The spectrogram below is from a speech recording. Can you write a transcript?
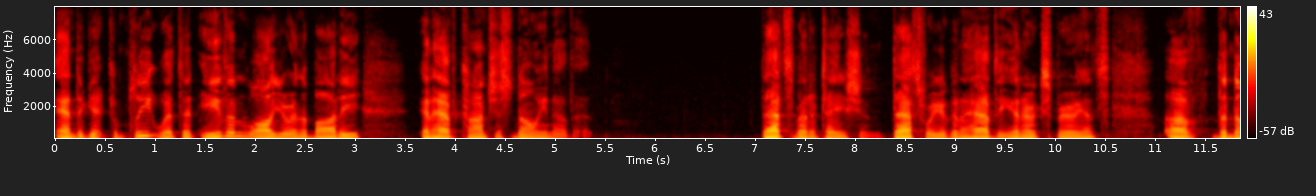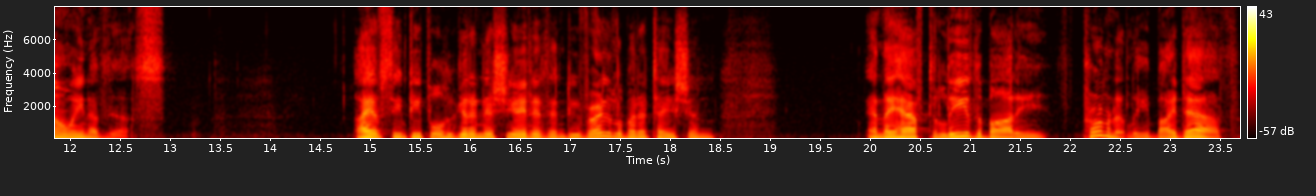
and to get complete with it, even while you're in the body and have conscious knowing of it. That's meditation. That's where you're going to have the inner experience of the knowing of this. I have seen people who get initiated and do very little meditation, and they have to leave the body permanently by death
